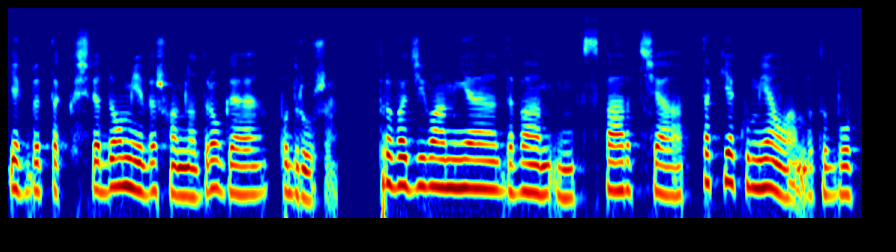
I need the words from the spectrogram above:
jakby tak świadomie weszłam na drogę podróży. Prowadziłam je, dawałam im wsparcia, tak jak umiałam, bo to było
